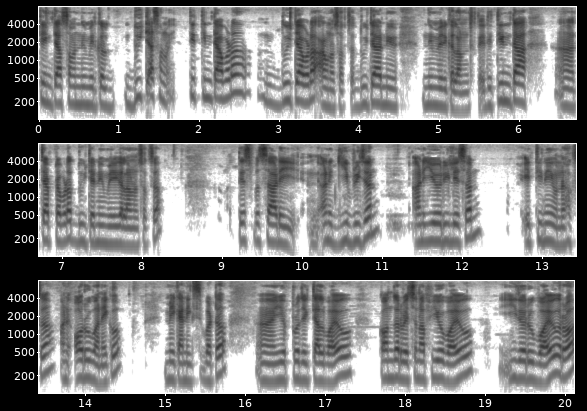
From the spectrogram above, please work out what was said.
तिनवटासम्म न्युमेरिकल दुइटासम्म ती तिनवटाबाट दुइटाबाट आउनसक्छ दुइटा न्यु न्युमेरिकल आउनसक्छ यदि तिनवटा च्याप्टरबाट दुइटा न्युमेरिकल आउनसक्छ त्यस पछाडि अनि गिभ रिजन अनि यो रिलेसन यति नै हुनसक्छ अनि अरू भनेको मेकानिक्सबाट यो प्रोजेक्टाइल भयो कन्जर्भेसन अफ यो भयो यिनीहरू भयो र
